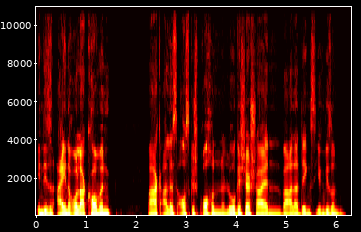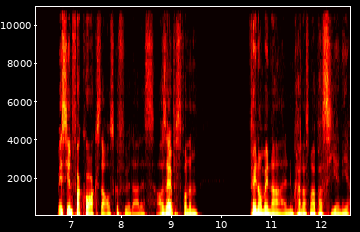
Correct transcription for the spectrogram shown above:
in diesen Einroller kommen. Mag alles ausgesprochen logisch erscheinen, war allerdings irgendwie so ein bisschen verkorkst ausgeführt alles. Aber selbst von einem Phänomenalen kann das mal passieren hier.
